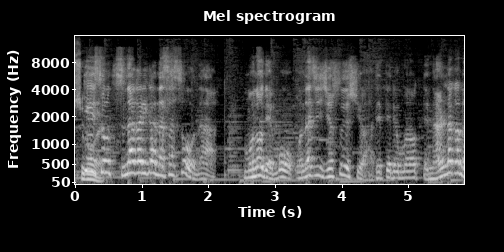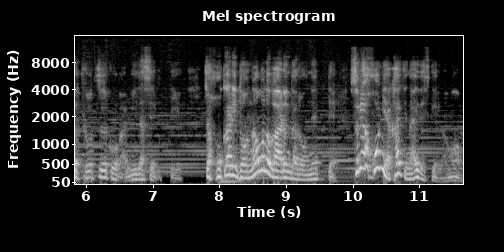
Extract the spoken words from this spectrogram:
白い見。そのつながりがなさそうなものでも同じ助数詞を当ててるものって何らかの共通項が見出せるっていう。じゃあ他にどんなものがあるんだろうねって。それは本には書いてないですけれども、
